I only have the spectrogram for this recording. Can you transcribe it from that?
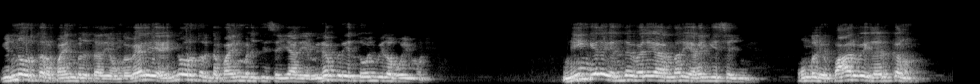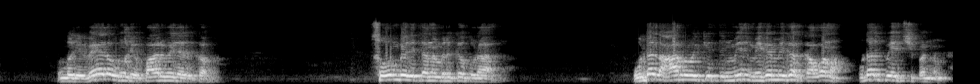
இன்னொருத்தரை பயன்படுத்தாதே. உங்க வேலையை இன்னொருத்தர்கிட்ட பயன்படுத்தி செய்யாதே. மிகப்பெரிய தோல்வியில போய் முடியும். நீங்களே எந்த வேலையா இருந்தாலும் இறங்கி செய்யுங்க. உங்களுடைய பார்வையில இருக்கணும். உங்களுடைய வேலை உங்களுடைய பார்வையில இருக்கணும். சோம்பேறித்தனம் இருக்கக்கூடாது. உடல் ஆரோக்கியத்தின் மீது மிக மிக கவனம். உடல் பயிற்சி பண்ணுங்க.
